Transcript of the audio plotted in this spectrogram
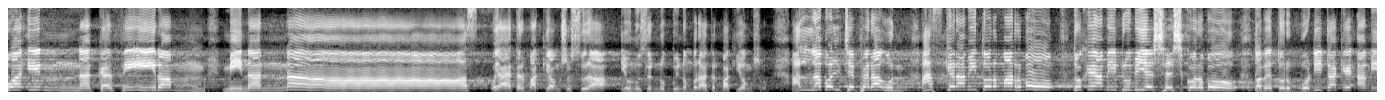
ওয়া ইন্না বাকি অংশ, সূরা ইউনুসের 90 নম্বর আয়াতের বাকি অংশ। আল্লাহ বলছে, ফেরাউন, আজকের আমি তোর মারবো, তোকে আমি ডুবিয়ে শেষ করব, তবে তোর বডিটাকে আমি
